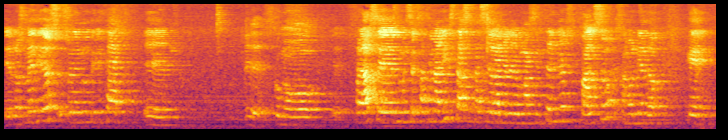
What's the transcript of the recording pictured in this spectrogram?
Eh, los medios suelen utilizar eh, eh como frases muy sensacionalistas, esta ha sido año de más incendios, falso, estamos viendo que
